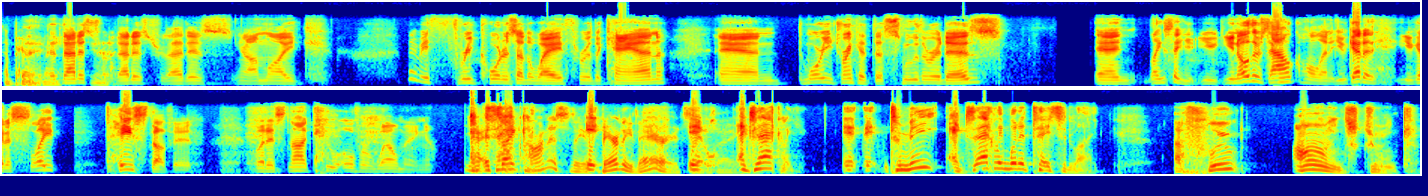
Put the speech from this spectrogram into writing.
Apparently, Th- that is Yeah. true. That is true. That is, you know, I'm like maybe three quarters of the way through the can, and the more you drink it, the smoother it is. And like I said, you, you you know there's alcohol in it. You get a you get a slight taste of it, but it's not too overwhelming. Yeah, it's like honestly, it's It- barely there. It it, like. exactly. It, it to me exactly what it tasted like, a fruit orange drink.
